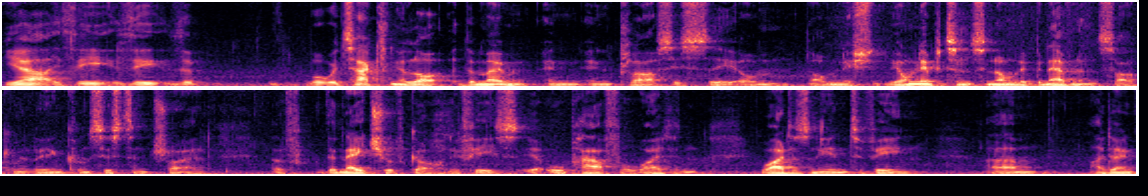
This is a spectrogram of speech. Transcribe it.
Yeah, the the the what we're tackling a lot at the moment in, in class is the om, omniscient, the omnipotence and omnibenevolence argument, the inconsistent triad of the nature of God. If He's all powerful, why didn't why doesn't He intervene? Um, I don't.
